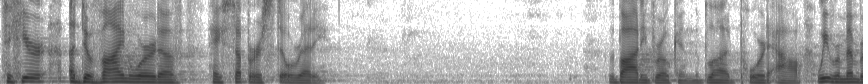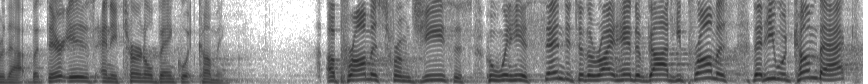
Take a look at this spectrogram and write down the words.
to hear a divine word of, hey, supper is still ready. The body broken, the blood poured out. We remember that, but there is an eternal banquet coming A promise from Jesus, who, when he ascended to the right hand of God, he promised that he would come back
